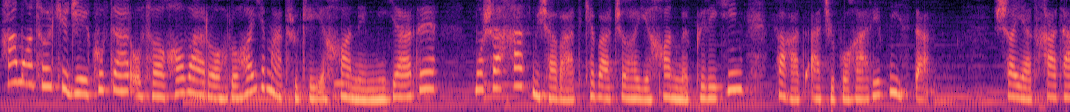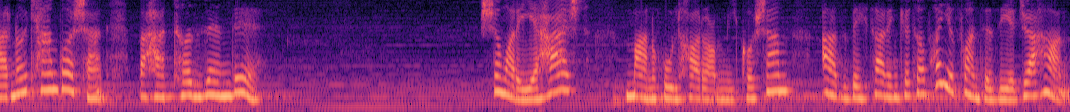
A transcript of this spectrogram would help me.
همانطور که جیکوب در اتاقها و راهروهای متروکه خانه میگرده مشخص می شود که بچه های خانم پریگین فقط عجیب و غریب نیستند. شاید خطرناک هم باشند و حتی زنده. شماره هشت منغول ها را می‌کشم از بهترین کتاب های فانتزی جهان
